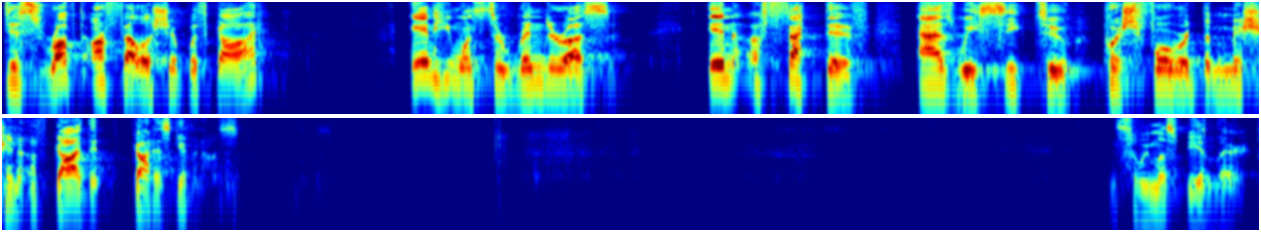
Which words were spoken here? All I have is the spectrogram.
disrupt our fellowship with God and he wants to render us ineffective as we seek to push forward the mission of God that God has given us. And so we must be alert.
